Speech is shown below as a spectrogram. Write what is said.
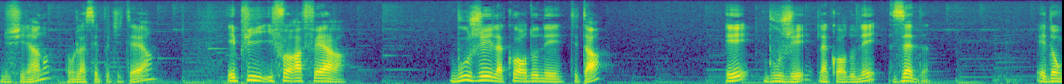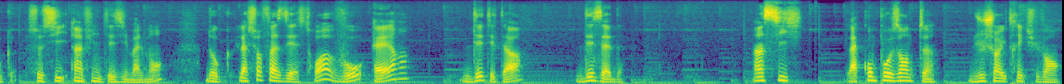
du cylindre, donc là c'est petit r, et puis il faudra faire bouger la coordonnée θ et bouger la coordonnée z. Et donc ceci infinitésimalement. Donc la surface ds3 vaut r dθ dz. Ainsi, la composante du champ électrique suivant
